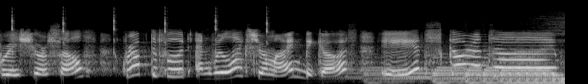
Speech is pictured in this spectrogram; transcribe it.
Brace yourself, grab the food, and relax your mind because it's Kora time!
